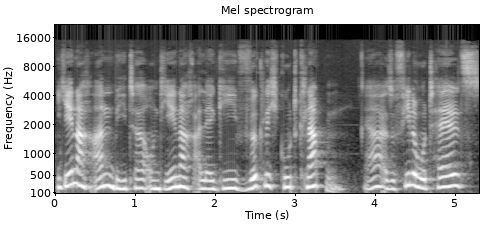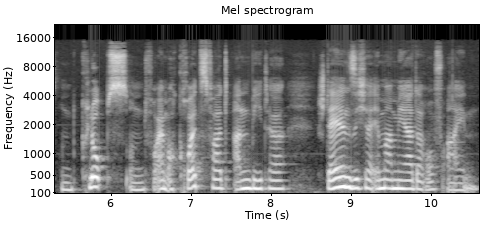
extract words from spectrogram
je nach Anbieter und je nach Allergie wirklich gut klappen. Ja, also viele Hotels und Clubs und vor allem auch Kreuzfahrtanbieter stellen sich ja immer mehr darauf ein.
